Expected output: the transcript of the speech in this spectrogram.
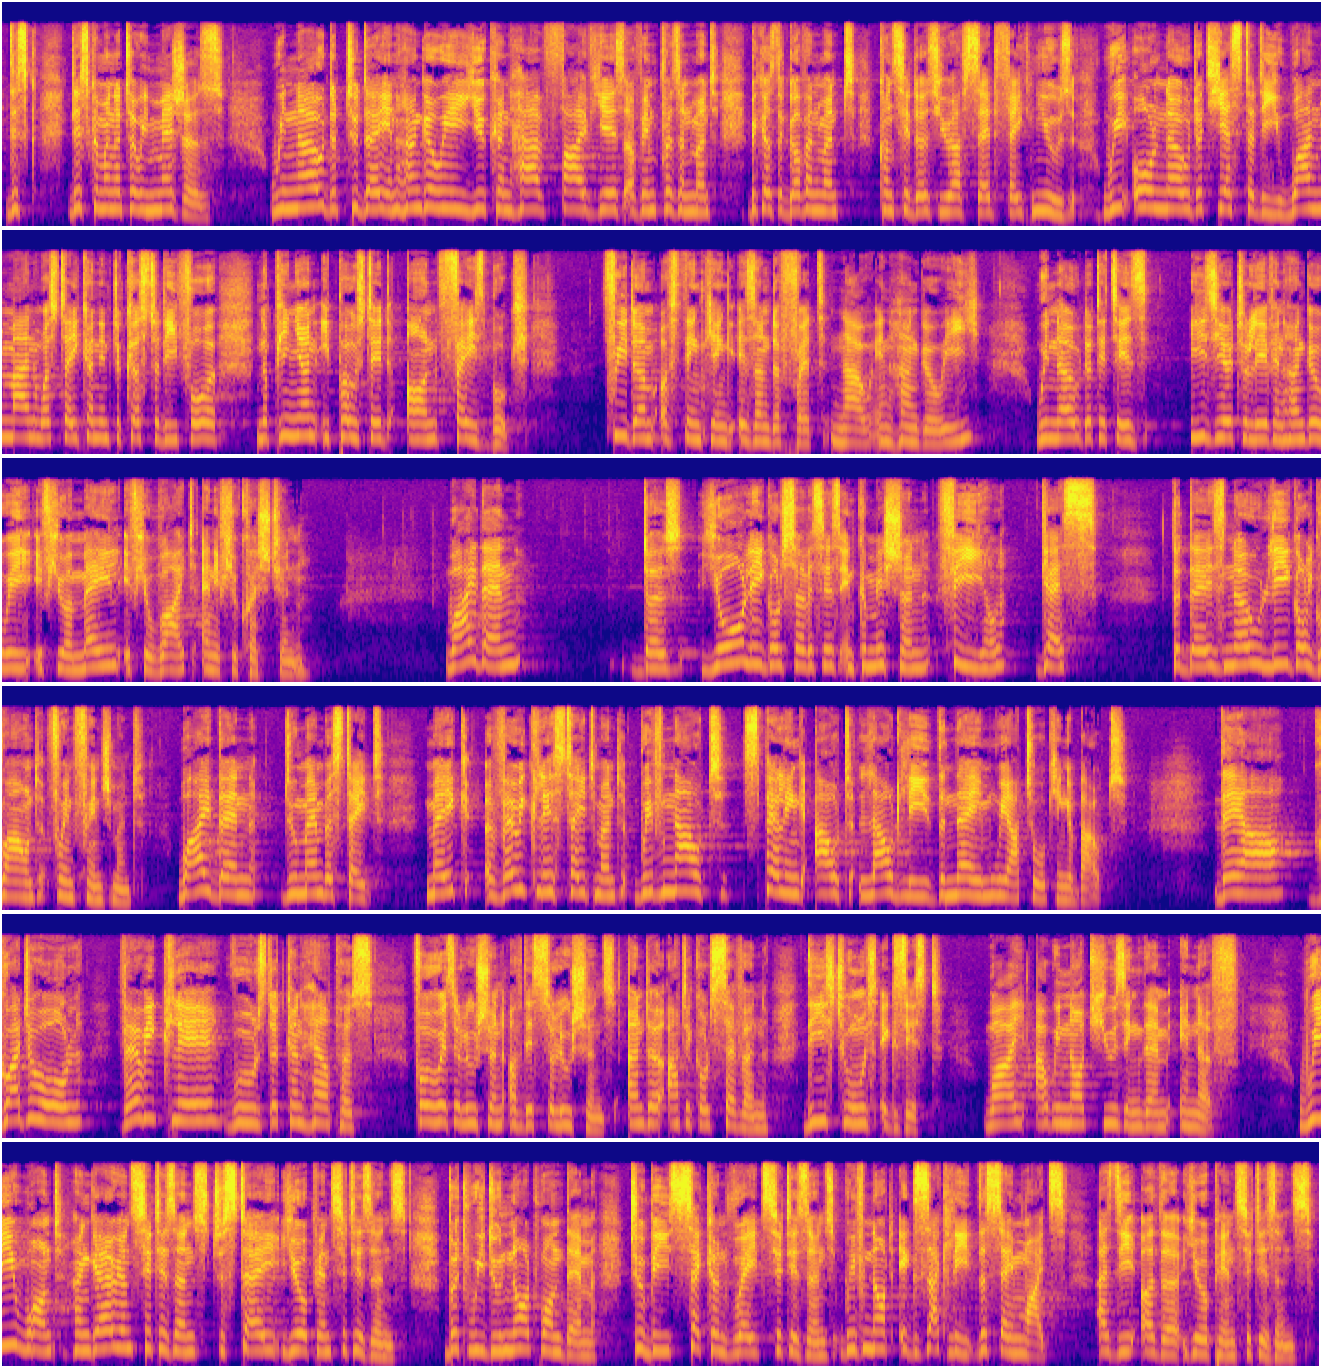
disc discriminatory measures. We know that today in Hungary you can have five years of imprisonment because the government considers you have said fake news. We all know that yesterday one man was taken into custody for an opinion he posted on Facebook. Freedom of thinking is under threat now in Hungary. We know that it is easier to live in Hungary if you're male, if you're white, and if you question. Why then does your legal services in commission feel, guess, that there is no legal ground for infringement? Why then do member states make a very clear statement without spelling out loudly the name we are talking about? They are gradual very clear rules that can help us for resolution of these solutions. Under Article 7, these tools exist. Why are we not using them enough? We want Hungarian citizens to stay European citizens, but we do not want them to be second-rate citizens with not exactly the same rights as the other European citizens.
